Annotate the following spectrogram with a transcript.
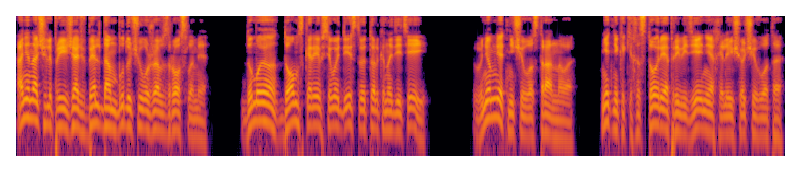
«Они начали приезжать в Бельдам, будучи уже взрослыми. Думаю, дом, скорее всего, действует только на детей. В нем нет ничего странного. Нет никаких историй о привидениях или еще чего-то.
